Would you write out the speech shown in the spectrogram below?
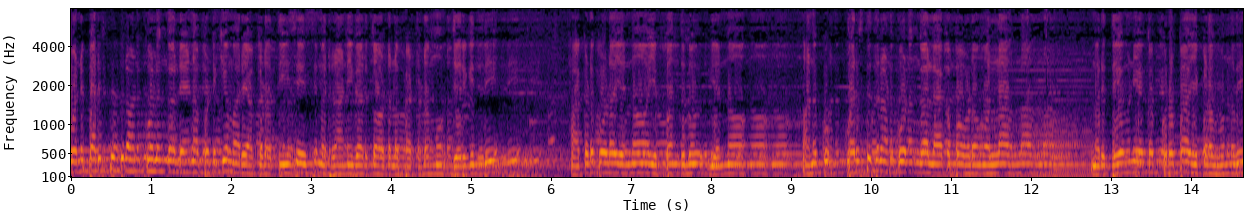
కొన్ని పరిస్థితులు అనుకూలంగా లేనప్పటికీ మరి అక్కడ తీసేసి మరి రాణి గారి తోటలో పెట్టడము జరిగింది. అక్కడ కూడా ఎన్నో ఇబ్బందులు ఎన్నో అనుకూ పరిస్థితులు అనుకూలంగా లేకపోవడం వల్ల మరి దేవుని యొక్క కృప ఇక్కడ ఉంది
